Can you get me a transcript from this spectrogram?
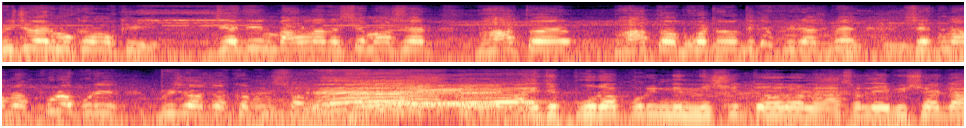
বিজয়ের মুখোমুখি। যেদিন বাংলাদেশের মানুষের ভাত ভাত ও ভোটের অধিকার ফিরে আসবে সেদিন আমরা পুরোপুরি বিজয় অর্জন করব। ভাই যে পুরোপুরি নিষিদ্ধ হলো না আসলে এই বিষয়টা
